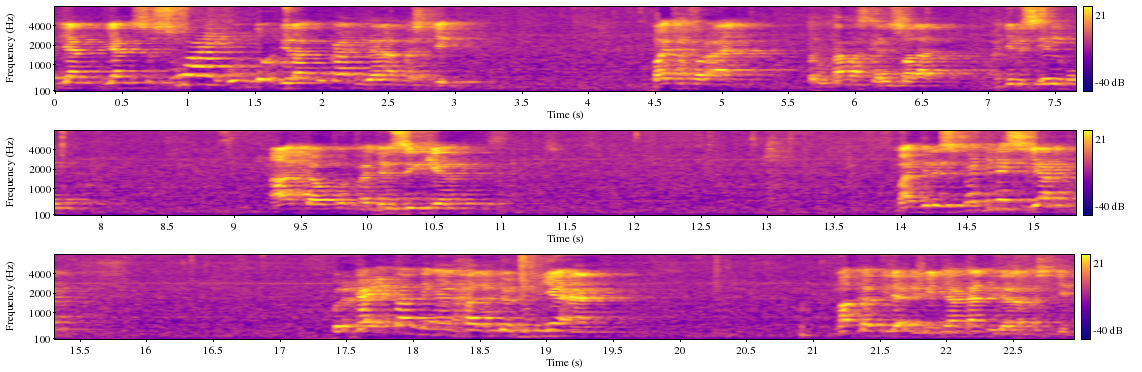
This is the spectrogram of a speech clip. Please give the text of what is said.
yang yang sesuai untuk dilakukan di dalam masjid. Baca Quran, terutama sekali salat, majelis ilmu ataupun majelis zikir majlis-majlis yang berkaitan dengan hal keduniaan maka tidak dibincangkan di dalam masjid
